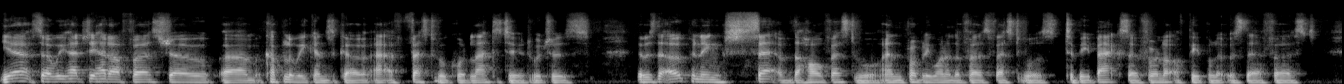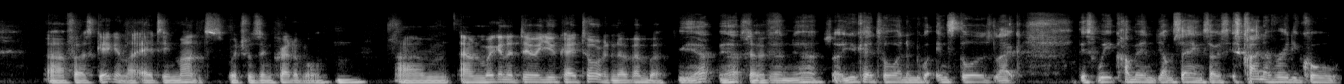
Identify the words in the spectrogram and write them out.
Yeah, so we actually had our first show um, a couple of weekends ago at a festival called Latitude, which was it was the opening set of the whole festival and probably one of the first festivals to be back. So for a lot of people, it was their first uh, first gig in like eighteen months, which was incredible. Um, and we're going to do a UK tour in November. Yeah, yeah. So, then, yeah. So UK tour, and then we've got in stores like this week coming. You know what I'm saying? So it's, it's kind of really cool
